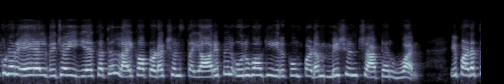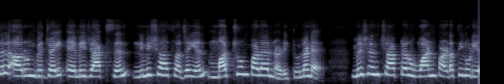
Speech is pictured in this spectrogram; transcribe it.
இயக்குனர் ஏ எல் விஜய் இயக்கத்தில் லைகா புரொடக்ஷன்ஸ் தயாரிப்பில் உருவாகி இருக்கும் படம் மிஷன் சாப்டர் ஒன் இப்படத்தில் அருண் விஜய் எமி ஜாக்சன் நிமிஷா சஜயன் மற்றும் பலர் நடித்துள்ளனர். மிஷன் சாப்டர் ஒன் படத்தினுடைய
